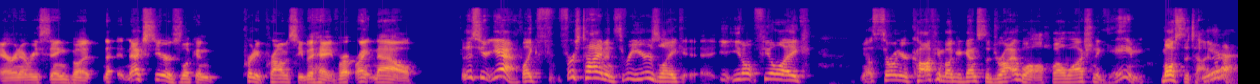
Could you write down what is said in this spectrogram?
air and everything. But next year is looking pretty promising. But hey, right now for this year, yeah, like f- first time in three years, like you don't feel like you know throwing your coffee mug against the drywall while watching a game most of the time. Yeah.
